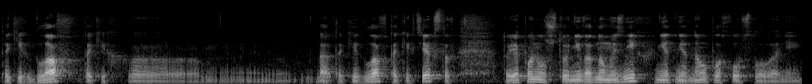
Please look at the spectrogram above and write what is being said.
таких глав, таких э, да, таких глав, таких текстов, то я понял, что ни в одном из них нет ни одного плохого слова о ней.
